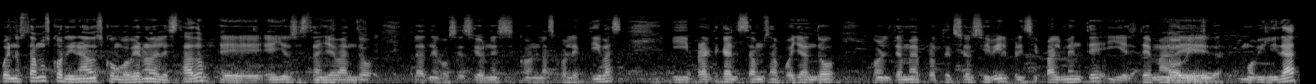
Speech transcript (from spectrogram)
Bueno, estamos coordinados con Gobierno del Estado. eh, ellos están llevando las negociaciones con las colectivas y prácticamente estamos apoyando con el tema de protección civil principalmente y el tema Movilidad. de movilidad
